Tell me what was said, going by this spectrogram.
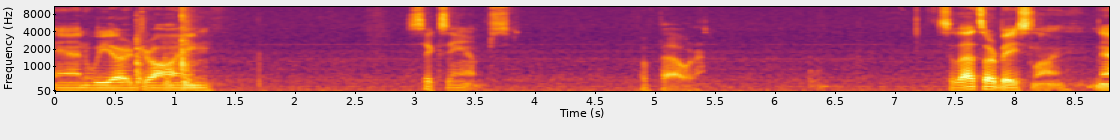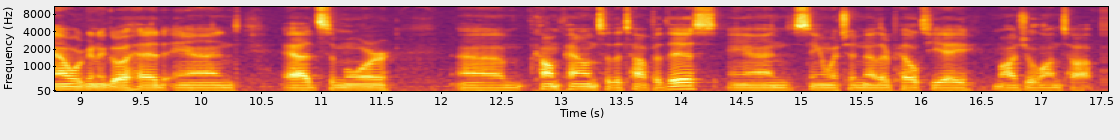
And we are drawing 6 amps of power. So that's our baseline. Now we're going to go ahead and add some more um, compound to the top of this and sandwich another Peltier module on top.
